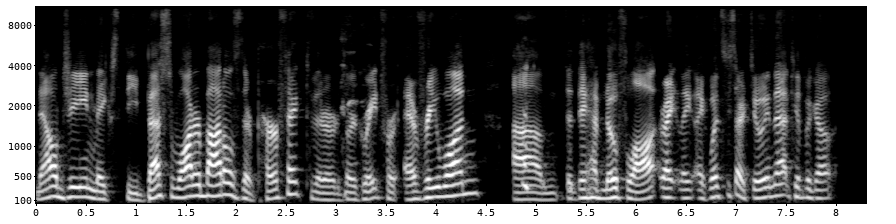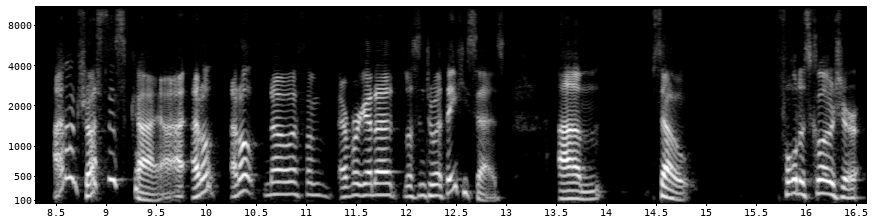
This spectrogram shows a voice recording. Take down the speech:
Nalgene makes the best water bottles. They're perfect. They're they're great for everyone. Um, that they have no flaw, right? Like like once you start doing that, people go, I don't trust this guy. I, I don't I don't know if I'm ever gonna listen to a thing he says. Um, so full disclosure,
